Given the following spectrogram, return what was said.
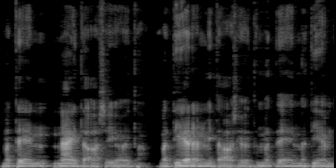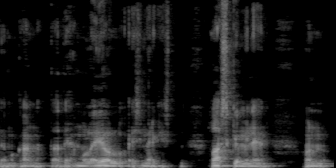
mä teen näitä asioita. Mä tiedän, mitä asioita mä teen, mä tiedän, mitä mä kannattaa tehdä. Mulla ei ollut esimerkiksi laskeminen on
